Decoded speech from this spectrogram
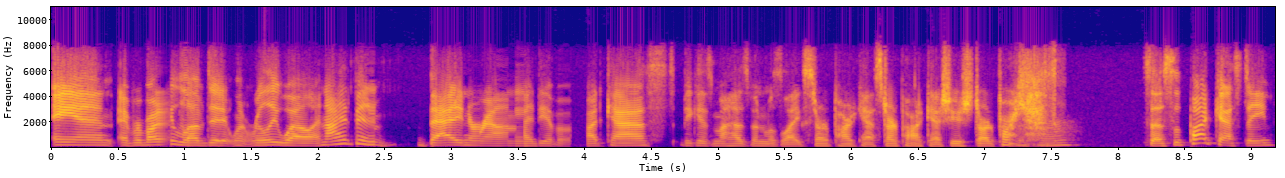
and everybody loved it it went really well and i had been batting around the idea of a podcast because my husband was like start a podcast start a podcast you should start a podcast mm-hmm. so with podcasting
